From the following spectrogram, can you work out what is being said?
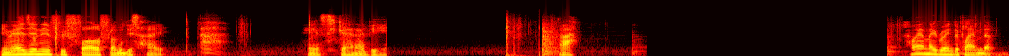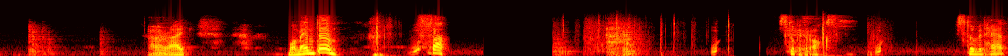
Imagine if we fall from this height. It's gonna be... Ah. How am I going to climb that? Alright. Momentum! Fuck! Stupid rocks. Stupid hat.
